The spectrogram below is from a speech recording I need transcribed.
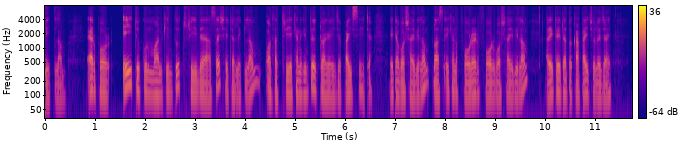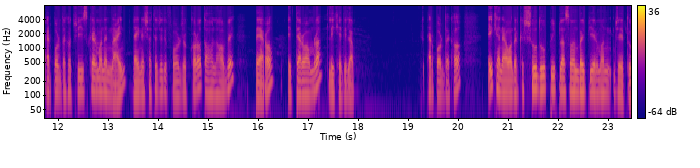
লিখলাম। এরপর এইটুকুর মান কিন্তু থ্রি দেয়া আছে, সেটা লিখলাম। অর্থাৎ থ্রি এখানে কিন্তু একটু আগে এই যে পাইছি এটা এটা বসাই দিলাম প্লাস এখানে ফোরের ফোর বসাই দিলাম, আর এটা এটা তো কাটাই চলে যায়। এরপর দেখো থ্রি স্কোয়ার মানে নাইন নাইনের সাথে যদি ফোর যোগ করো, তাহলে হবে তেরো। এই তেরো আমরা লিখে দিলাম। এরপর দেখো এইখানে আমাদেরকে শুধু P plus one by P এর মান যেহেতু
